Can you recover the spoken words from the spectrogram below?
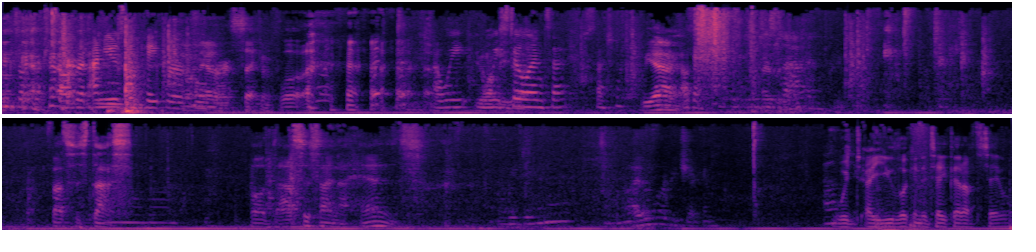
it's all good. It's all good. I'm using paper over. second floor. Are we, You are want we me still in se- session? We are. Okay. Was ist das? Oh, das ist eine Hens. I don't want to be checking. Would, are you looking to take that off the table?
